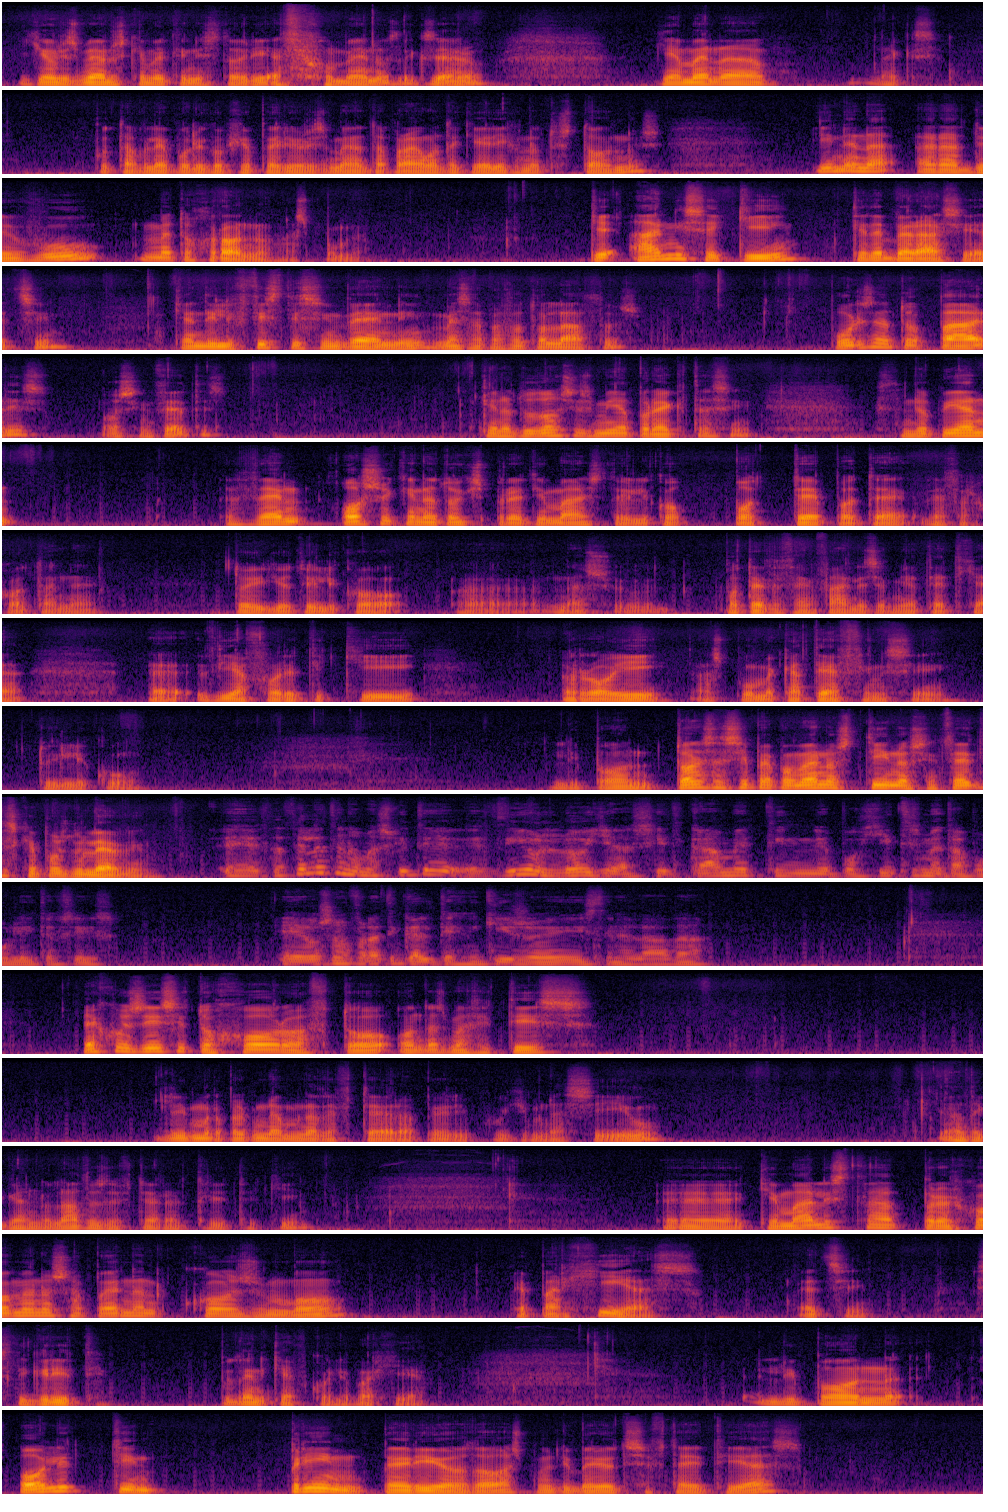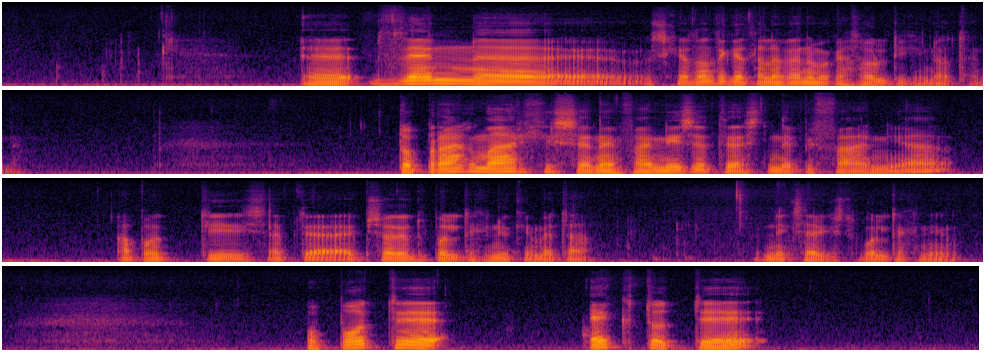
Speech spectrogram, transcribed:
για ορισμένους και με την ιστορία ενδεχομένως, δεν ξέρω. Για μένα, εντάξει, που τα βλέπω λίγο πιο περιορισμένα τα πράγματα και ρίχνω τους τόνους, είναι ένα ραντεβού με το χρόνο, ας πούμε. Και αν είσαι εκεί και δεν περάσει έτσι και αντιληφθείς τι συμβαίνει μέσα από αυτό το λάθος, μπορείς να το πάρεις ως συνθέτης και να του δώσεις μία προέκταση στην οποία δεν, όσο και να το έχεις προετοιμάσει το υλικό, ποτέ ποτέ δεν θα ερχόταν το ίδιο το υλικό ε, να σου... Ποτέ δεν θα εμφάνιζε μια τέτοια ε, διαφορετική ροή, ας πούμε, κατεύθυνση του υλικού. Λοιπόν, τώρα σας είπα επομένως τι είναι ο συνθέτης και πώς δουλεύει. Ε, θα θέλατε να μας πείτε δύο λόγια σχετικά με την εποχή της μεταπολίτευσης ε, όσον αφορά την καλλιτεχνική ζωή στην Ελλάδα; Έχω ζήσει το χώρο αυτό όντας μαθητής Λίμωνα πρέπει να ήμουν Δευτέρα περίπου γυμνασίου. Αν δεν κάνω λάθος, Δευτέρα Τρίτη εκεί. Ε, και μάλιστα προερχόμενος από έναν κόσμο επαρχίας, έτσι, στην Κρήτη, που δεν είναι και εύκολη επαρχία. Λοιπόν, όλη την πριν περίοδο, ας πούμε την περίοδο της εφταετίας, ε, δεν, ε, σχεδόν δεν καταλαβαίνουμε καθόλου τι γινόταν. Το πράγμα άρχισε να εμφανίζεται στην επιφάνεια από, τις, από τα επεισόδια του Πολυτεχνείου και μετά, την εξάρτηση του Πολυτεχνείου. Οπότε έκτοτε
